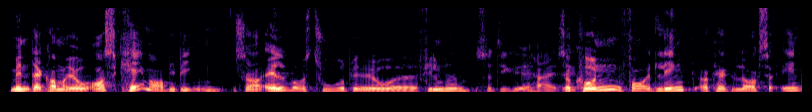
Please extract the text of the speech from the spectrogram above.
Men der kommer jo også kamera op i bilen, så alle vores ture bliver jo øh, filmet. Så, de øh, har et, så øh, kunden kamera. får et link og kan logge sig ind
